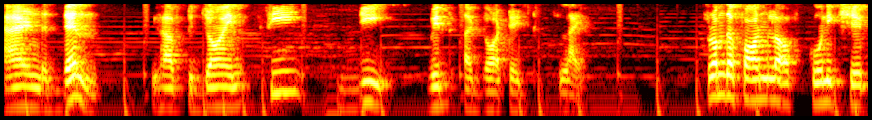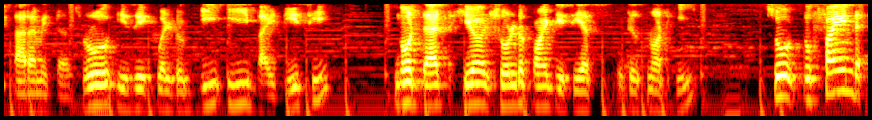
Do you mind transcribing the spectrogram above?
And then you have to join CD with a dotted line. From the formula of conic shape parameter, rho is equal to dE by dC. Note that here shoulder point is S, it is not E. So to find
